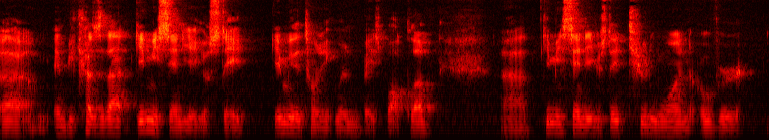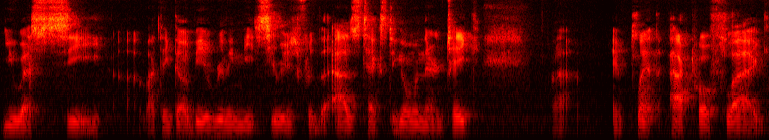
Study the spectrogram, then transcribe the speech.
Um, and because of that, give me San Diego State. Give me the Tony Gwynn Baseball Club. Uh, give me San Diego State two to one over USC. Um, I think that would be a really neat series for the Aztecs to go in there and take uh, and plant the Pac-12 flag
